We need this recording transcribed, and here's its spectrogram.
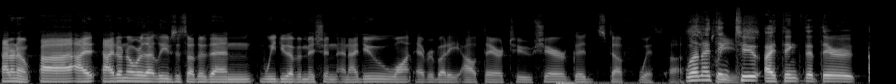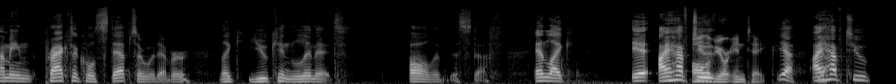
I don't know. Uh, I I don't know where that leaves us, other than we do have a mission, and I do want everybody out there to share good stuff with us. Well, and I think too, I think that there, I mean, practical steps or whatever, like you can limit all of this stuff. And like, it, I have to, all of your intake. yeah, I have to,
